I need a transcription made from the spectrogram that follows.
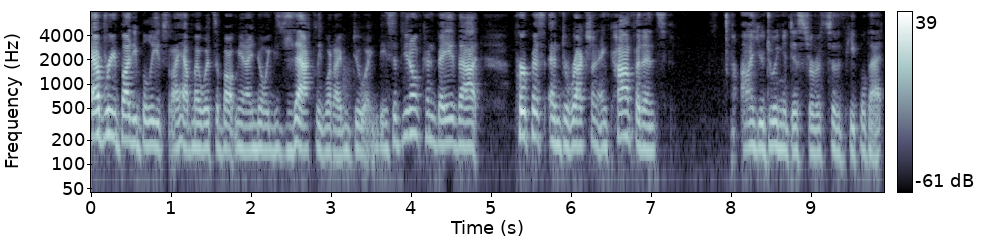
everybody believes that i have my wits about me and i know exactly what i'm doing because if you don't convey that purpose and direction and confidence uh, you're doing a disservice to the people that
